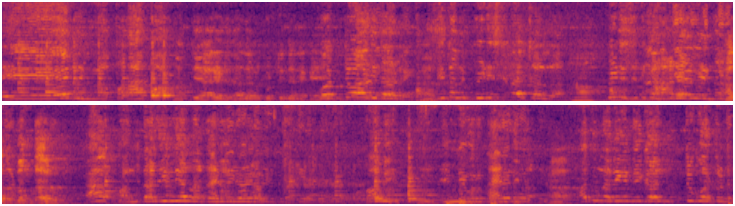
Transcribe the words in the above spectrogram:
ಯಾಕೆ ನಿಮ್ಮ ಪಾಪ. ಮತ್ತೆ ಯಾರು ಹೇಳಿದ ಅದನ್ನು ಕೊಟ್ಟಿದ್ದೇನೆ ಕೈ ಕೊಟ್ಟು ಹೋಗಿದ್ದಾರೆ. ಇದನ್ನು ಬಿಡಿಸ್ಬೇಕಲ್ಲ. ಹಾ. ಬಿಡಿಸಲಿಕ್ಕೆ ಹಣೆಯಲ್ಲಿಂದ ಅದು ಬಂದಾರು ಆ ಬಂದದಿಲ್ಲ ಸ್ವಾಮಿ ಇನ್ನಿವರು ಬಂದಿಲ್ಲ. ಹಾ. ಅದು ನನಗೆ ನಿಗಂಟು ಗೊತ್ತುಂಟು.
